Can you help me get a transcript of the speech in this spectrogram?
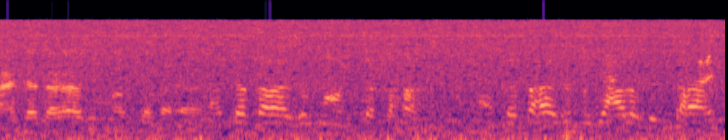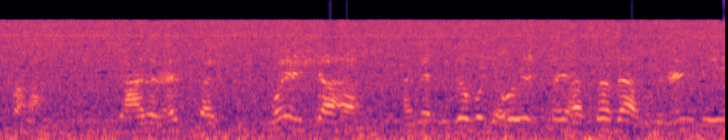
أعتقها ثم أصدقها. أعتقها ثم أصدقها أعتقها ثم جعل صدقها عتقها جعل العتق وإن شاء أن يتزوجها ويعطيها صداق من عنده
